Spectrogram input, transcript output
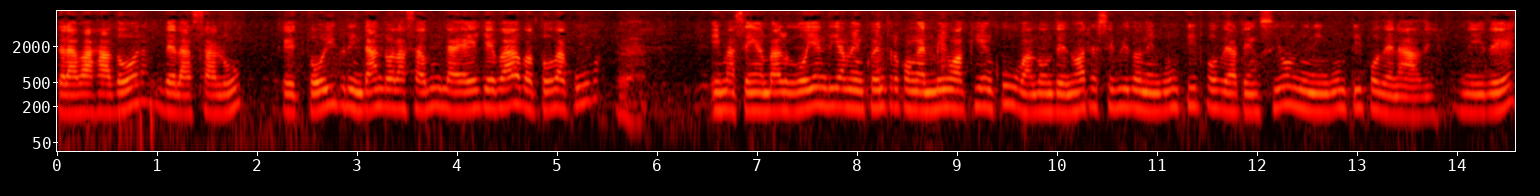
trabajadora de la salud, que estoy brindando a la salud y la he llevado a toda Cuba. Y más sin embargo, hoy en día me encuentro con el mío aquí en Cuba, donde no ha recibido ningún tipo de atención ni ningún tipo de nadie, ni de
